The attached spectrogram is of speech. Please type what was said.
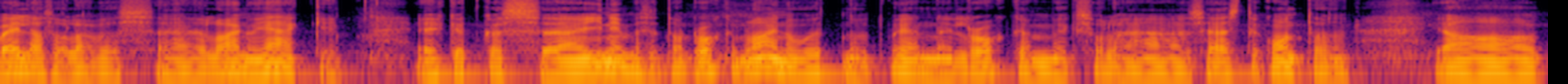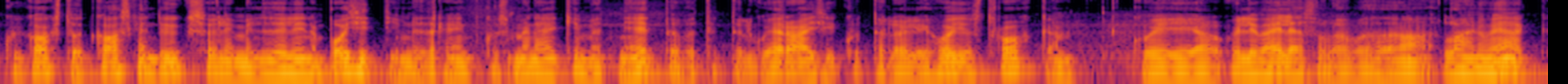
väljas olevasse laenujääki. ehk et kas inimesed on rohkem laenu võtnud või on neil rohkem, eks ole, sääste kontol. ja kui kaks tuhat kakskümmend üks oli meil selline positiivne trend, kus me nägime, et nii ettevõtetel kui eraisikutel oli hoiust rohkem, kui oli väljas oleva laenujääk,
